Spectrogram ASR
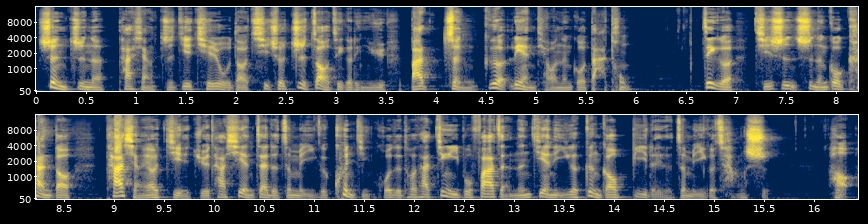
甚至呢，它想直接切入到汽车制造这个领域，把整个链条能够打通。这个其实是能够看到他想要解决他现在的这么一个困境，或者说他进一步发展能建立一个更高壁垒的这么一个尝试。好，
